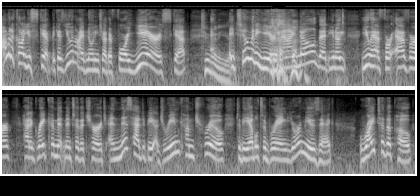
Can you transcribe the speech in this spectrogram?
I'm going to call you Skip because you and I have known each other for years, Skip. Too many years. Uh, Too many years. and I know that, you know, you have forever had a great commitment to the church, and this had to be a dream come true to be able to bring your music right to the Pope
